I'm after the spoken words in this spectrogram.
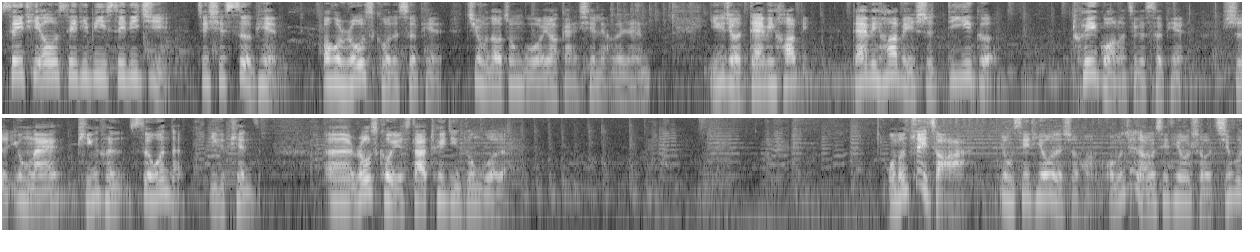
，CTO、CTB、CTG 这些色片，包括 Rosco 的色片。进入到中国要感谢两个人，一个叫 David Hobby，David Hobby 是第一个推广了这个色片，是用来平衡色温的一个片子。呃，Rosco 也是他推进中国的。我们最早啊用 CTO 的时候，我们最早用 CTO 的时候，几乎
